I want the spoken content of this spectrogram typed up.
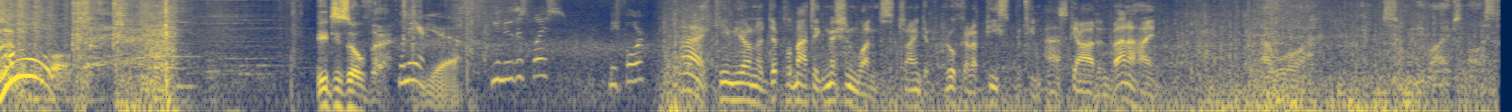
أوه. It is over. Come here. Yeah. You knew this place? Before? I came here on a diplomatic mission once, trying to broker a peace between Asgard and Vanaheim. A war. So many lives lost.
